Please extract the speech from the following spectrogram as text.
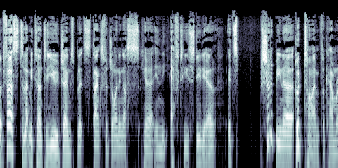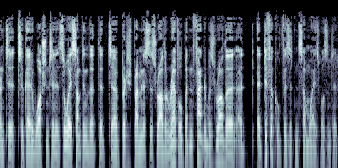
But first, let me turn to you, James Blitz. Thanks for joining us here in the FT studio. It's should have been a good time for Cameron to, to go to Washington. It's always something that, that uh, British Prime Ministers rather revel, but in fact, it was rather a, a, difficult visit in some ways, wasn't it?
